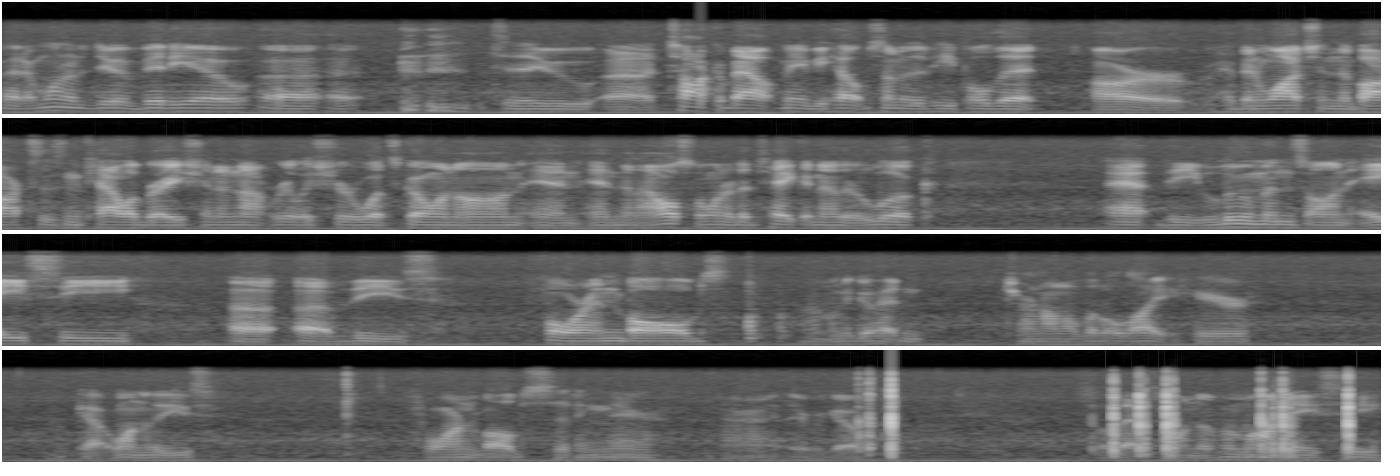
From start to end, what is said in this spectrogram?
Right, I wanted to do a video uh, to uh, talk about maybe help some of the people that are have been watching the boxes and calibration and not really sure what's going on and and then I also wanted to take another look at the lumens on AC uh, of these foreign bulbs. Um, let me go ahead and turn on a little light here. I've got one of these foreign bulbs sitting there. Alright, there we go. So that's one of them on AC.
